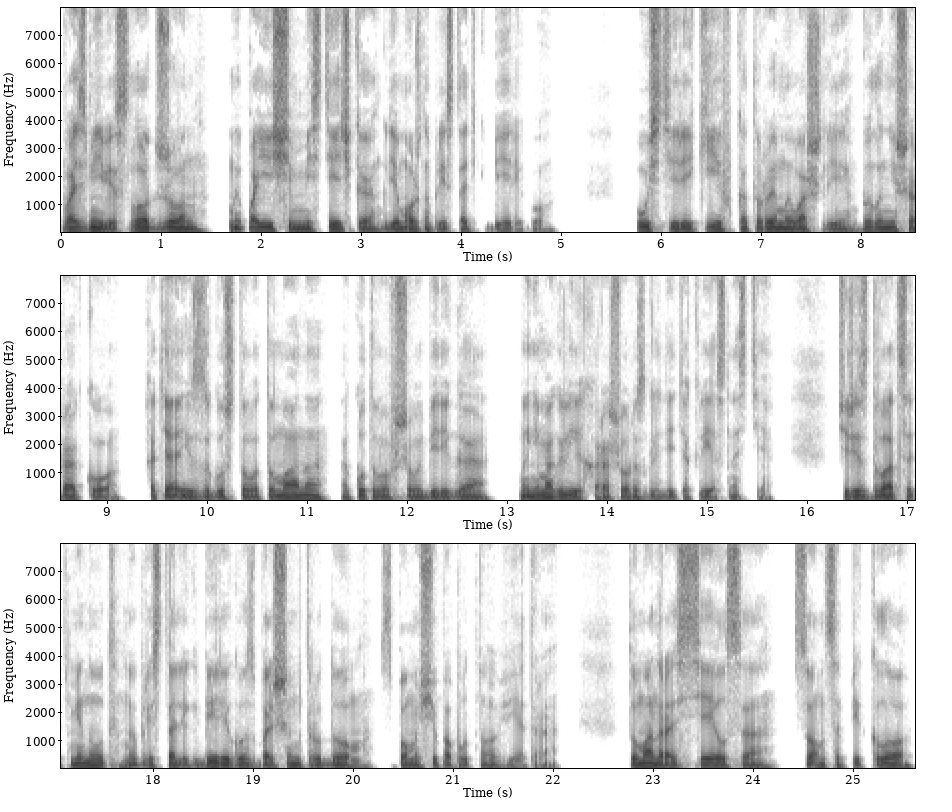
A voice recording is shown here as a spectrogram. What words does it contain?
Возьми весло, Джон, мы поищем местечко, где можно пристать к берегу». Устье реки, в которое мы вошли, было не широко, хотя из-за густого тумана, окутывавшего берега, мы не могли хорошо разглядеть окрестности. Через 20 минут мы пристали к берегу с большим трудом с помощью попутного ветра. Туман рассеялся, солнце пекло,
